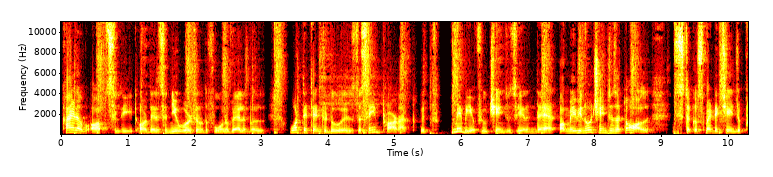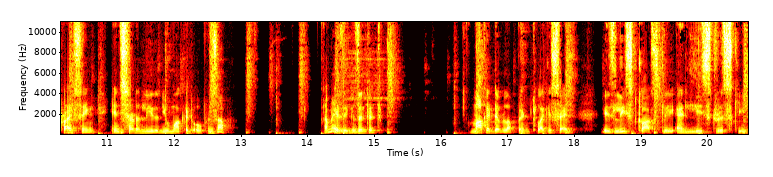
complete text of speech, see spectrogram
kind of obsolete or there is a new version of the phone available, what they tend to do is the same product with maybe a few changes here and there, or maybe no changes at all, just a cosmetic change of pricing, and suddenly the new market opens up. Amazing, isn't it? Market development, like I said, is least costly and least risky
